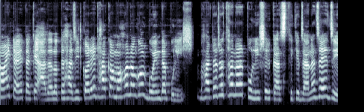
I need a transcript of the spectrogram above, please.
নয়টায় তাকে আদালতে হাজির করে ঢাকা মহানগর গোয়েন্দা পুলিশ। ভাটারা থানার পুলিশের কাছ থেকে জানা যায় যে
